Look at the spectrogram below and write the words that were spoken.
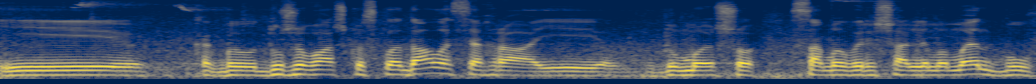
І би, дуже важко складалася гра. І думаю, що саме вирішальний момент був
